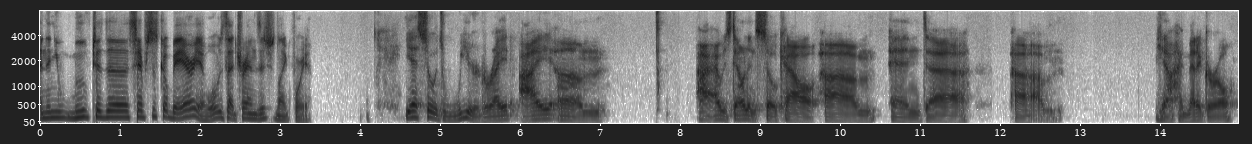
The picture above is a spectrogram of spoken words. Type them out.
and then you moved to the San Francisco Bay Area. What was that transition like for you? Yeah, so it's weird, right? I um, I, I was down in SoCal, um, and uh, um, you know, I met a girl,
